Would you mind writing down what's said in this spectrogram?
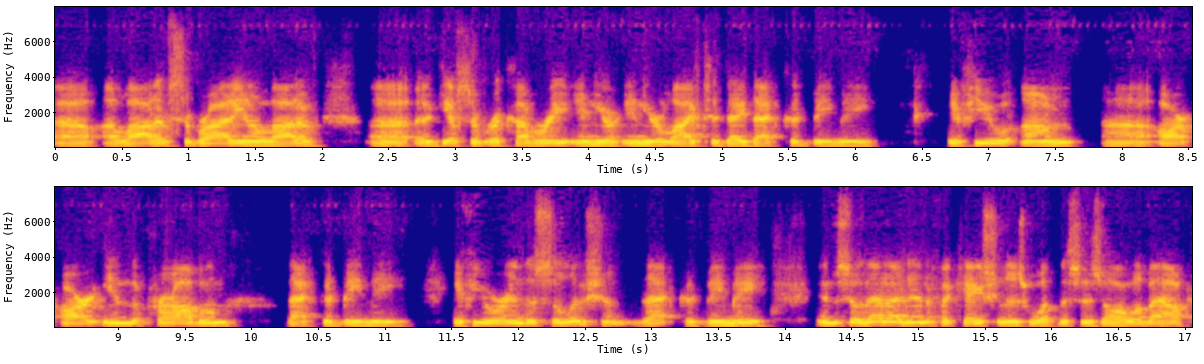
uh, a lot of sobriety and a lot of uh, gifts of recovery in your in your life today, that could be me. If you um, uh, are are in the problem, that could be me. If you are in the solution, that could be me. And so that identification is what this is all about.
